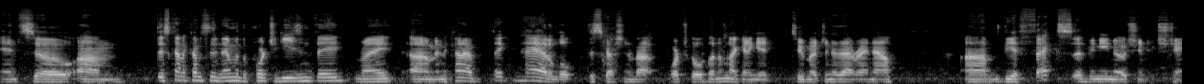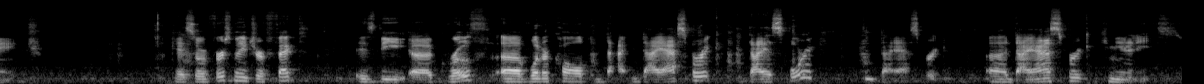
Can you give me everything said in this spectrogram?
and so um, this kind of comes to an end with the Portuguese invade, right? Um, and they kind of they had a little discussion about Portugal, but I'm not going to get too much into that right now. The effects of Indian Ocean exchange. Okay, so our first major effect is the uh, growth of what are called di- diasporic, diasporic, diasporic, uh, diasporic communities.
